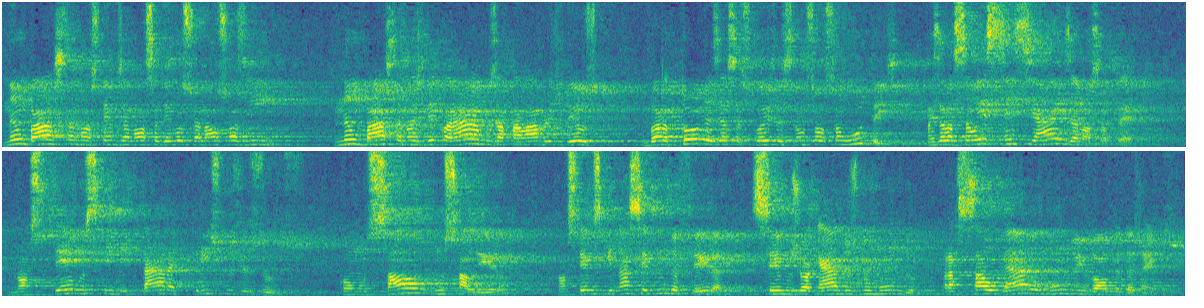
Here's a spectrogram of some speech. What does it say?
não basta nós termos a nossa devocional sozinho, não basta nós decorarmos a palavra de Deus, embora todas essas coisas não só são úteis, mas elas são essenciais à nossa fé. Nós temos que imitar a Cristo Jesus como um sal no saleiro. Nós temos que na segunda-feira sermos jogados no mundo para salgar o mundo em volta da gente.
